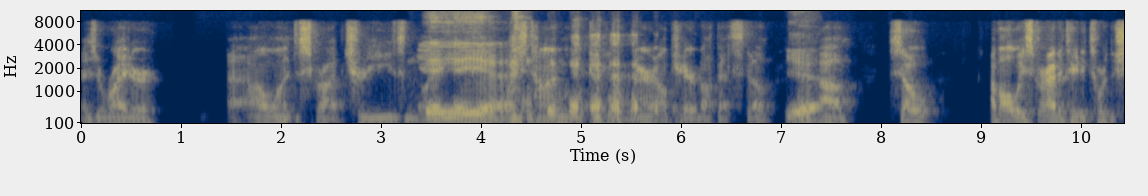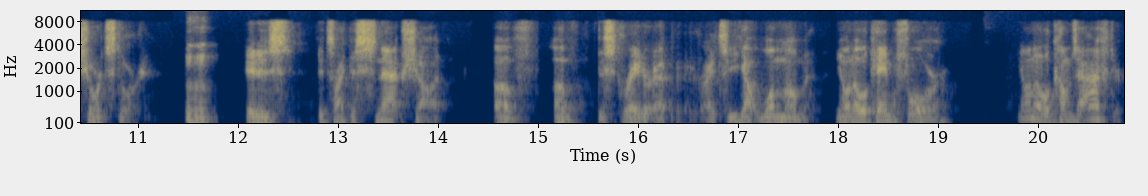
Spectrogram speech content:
As a writer, I don't want to describe trees and like, yeah, yeah, yeah. waste time with what people are wearing. I don't care about that stuff. yeah. Um, so I've always gravitated toward the short story. Mhm. It is it's like a snapshot of of this greater epic, right? So you got one moment. You don't know what came before. You don't know what comes after.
